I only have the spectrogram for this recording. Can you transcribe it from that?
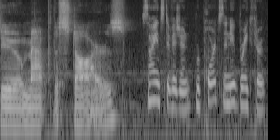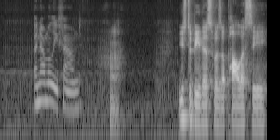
Do map the stars. Science Division reports a new breakthrough. Anomaly found. Huh. Used to be this was a policy,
